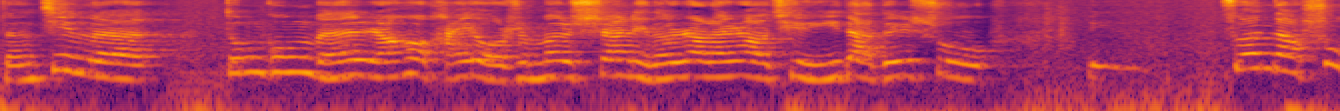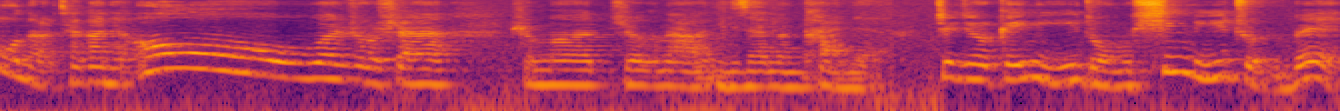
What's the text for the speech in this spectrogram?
等进了东宫门，然后还有什么山里头绕来绕去，一大堆树。钻到树那儿才看见哦，万寿山什么这个那，你才能看见。这就是给你一种心理准备。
